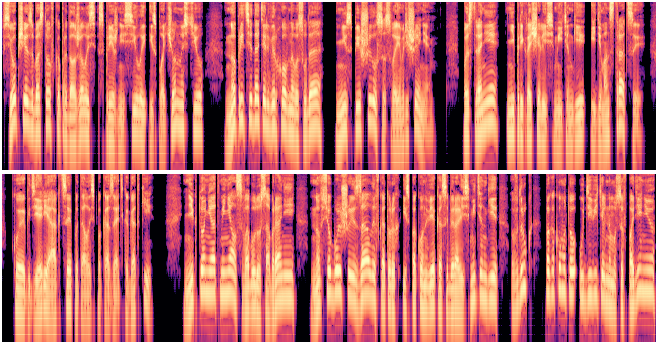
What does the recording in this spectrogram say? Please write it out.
Всеобщая забастовка продолжалась с прежней силой и сплоченностью, но председатель Верховного суда не спешил со своим решением. По стране не прекращались митинги и демонстрации. Кое-где реакция пыталась показать коготки. Никто не отменял свободу собраний, но все большие залы, в которых испокон века собирались митинги, вдруг по какому-то удивительному совпадению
